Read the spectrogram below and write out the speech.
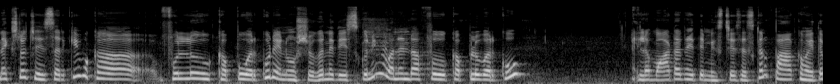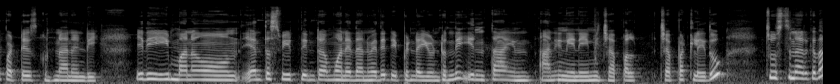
నెక్స్ట్ వచ్చేసరికి ఒక ఫుల్ కప్పు వరకు నేను షుగర్ని తీసుకుని వన్ అండ్ హాఫ్ కప్పుల వరకు ఇలా వాటర్ని అయితే మిక్స్ చేసేసుకొని పాకం అయితే పట్టేసుకుంటున్నానండి. ఇది మనం ఎంత స్వీట్ తింటాము అనే దాని మీద డిపెండ్ అయి ఉంటుంది. ఇంత ఇంత అని నేనేమి చెప్ప చెప్పట్లేదు. చూస్తున్నారు కదా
